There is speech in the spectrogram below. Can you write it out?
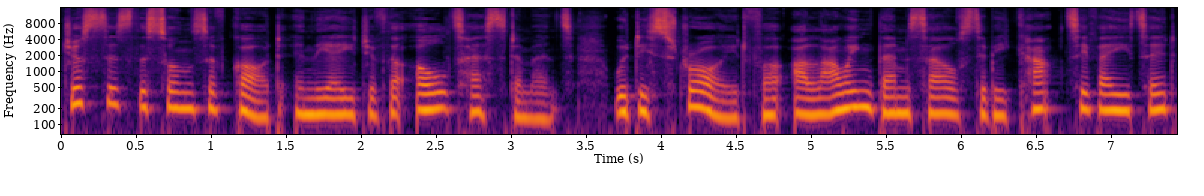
Just as the sons of God in the age of the Old Testament were destroyed for allowing themselves to be captivated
